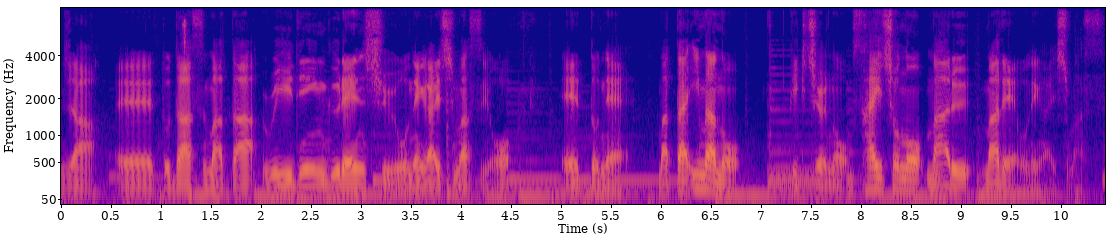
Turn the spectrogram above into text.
じゃあ、えっ、と、ダースまた、リーディング練習お願いしますよ。えっ、とね、また今のピクチャーの最初の丸までお願いします。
